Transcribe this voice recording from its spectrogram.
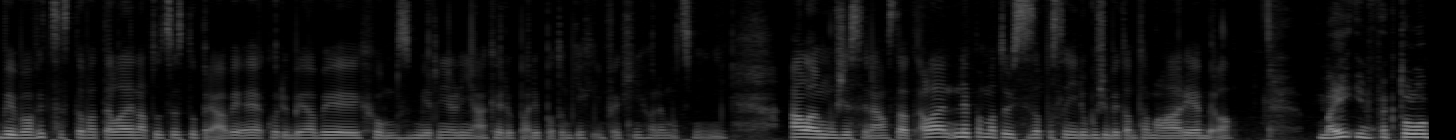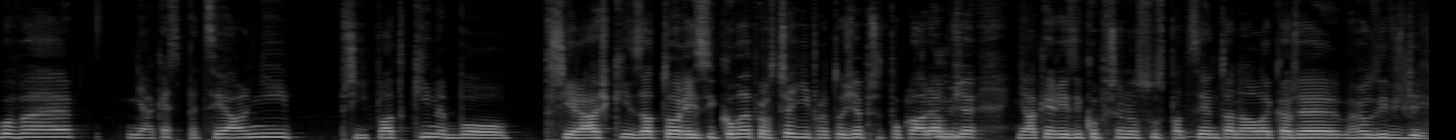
vybavit cestovatele na tu cestu právě, jako kdyby, abychom zmírnili nějaké dopady potom těch infekčních onemocnění. Ale může se nám stát. Ale nepamatuji si za poslední dobu, že by tam ta malárie byla. Mají infektologové nějaké speciální příplatky nebo přirážky za to rizikové prostředí, protože předpokládám, mm-hmm. že nějaké riziko přenosu z pacienta na lékaře hrozí vždy.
